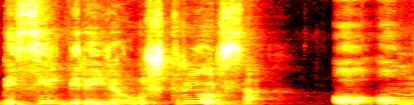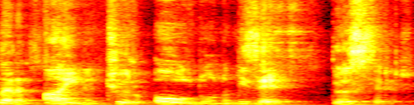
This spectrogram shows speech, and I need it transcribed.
nesil bireyler oluşturuyorsa o onların aynı tür olduğunu bize gösterir.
